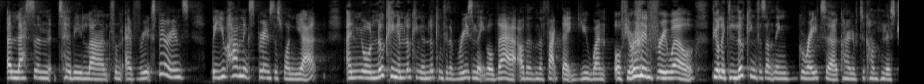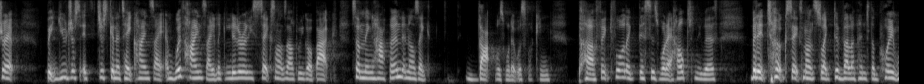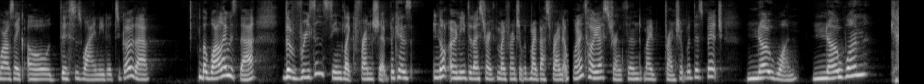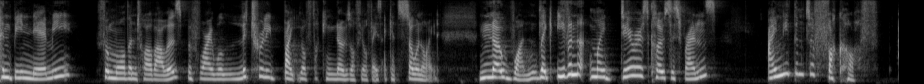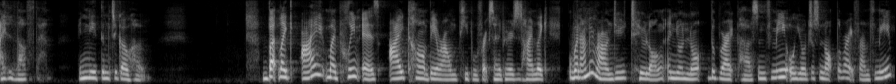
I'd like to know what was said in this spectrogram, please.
a lesson to be learned from every experience, but you haven't experienced this one yet. And you're looking and looking and looking for the reason that you're there, other than the fact that you went off your own free will. But you're like looking for something greater kind of to come from this trip. But you just, it's just going to take hindsight. And with hindsight, like literally six months after we got back, something happened. And I was like, that was what it was fucking perfect for. Like, this is what it helped me with. But it took six months to like develop into the point where I was like, oh, this is why I needed to go there. But while I was there, the reason seemed like friendship because not only did I strengthen my friendship with my best friend, when I tell you I strengthened my friendship with this bitch, no one, no one can be near me for more than 12 hours before I will literally bite your fucking nose off your face. I get so annoyed. No one, like even my dearest, closest friends, I need them to fuck off. I love them. I need them to go home. But like I my point is I can't be around people for extended periods of time. Like when I'm around you too long and you're not the right person for me or you're just not the right friend for me,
